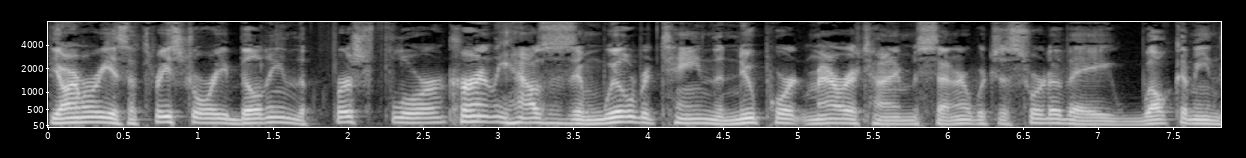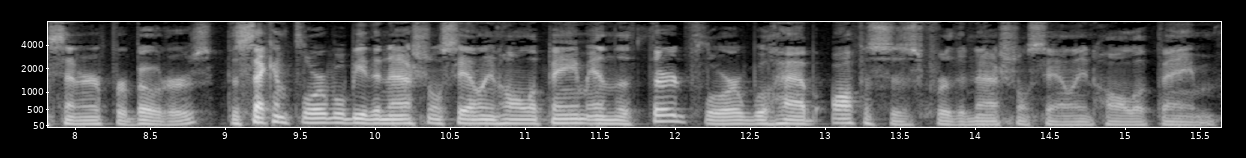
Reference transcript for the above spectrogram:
The Armory is a three story building. The first floor currently houses and will retain the Newport Maritime Center, which is sort of a welcoming center for boaters. The second floor will be the National Sailing Hall of Fame, and the third floor will have offices for the National Sailing Hall of Fame.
